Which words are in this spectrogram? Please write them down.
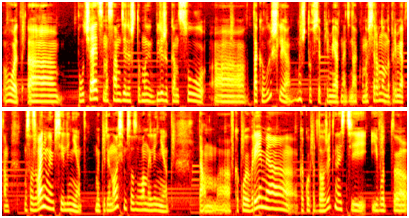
Вот. Э, получается, на самом деле, что мы ближе к концу э, так и вышли, ну, что все примерно одинаково, но все равно, например, там, мы созваниваемся или нет, мы переносим созвон или нет там э, в какое время, какой продолжительности. И вот, э,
